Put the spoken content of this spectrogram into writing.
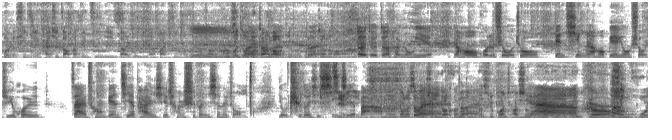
或者是你还是早上给自己营造一个语言环境会比较稍微嗯好一些。可能会坐过站吧，我觉得，对对，这样的话。对对对，很容易。然后或者是我就边听，然后边用手机会在窗边街拍一些城市的一些那种有趣的一些细节吧。嗯，当然小丽是一个很对懂得去观察生活的一个 girl，生活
